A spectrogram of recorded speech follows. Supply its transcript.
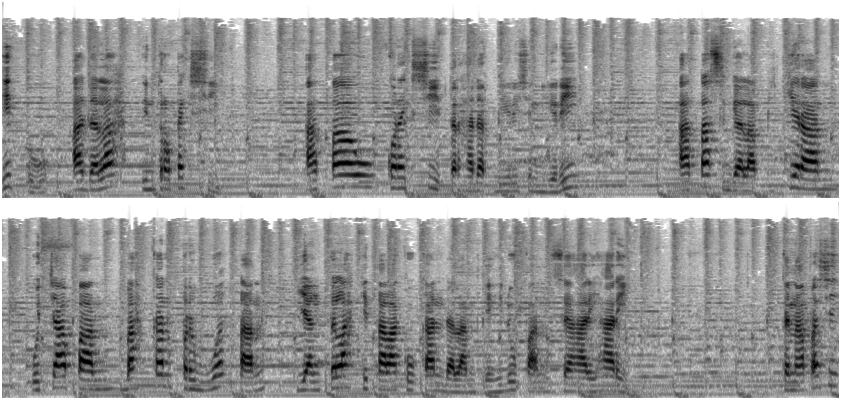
itu adalah introspeksi atau koreksi terhadap diri sendiri atas segala pikiran, ucapan, bahkan perbuatan yang telah kita lakukan dalam kehidupan sehari-hari. Kenapa sih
